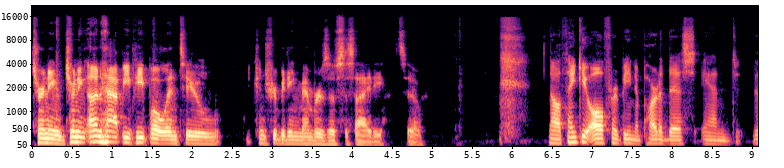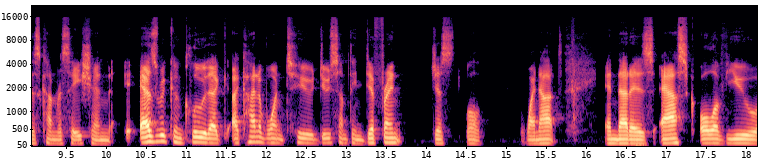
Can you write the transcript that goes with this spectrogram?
Turning turning unhappy people into contributing members of society. So now, thank you all for being a part of this and this conversation. As we conclude, I, I kind of want to do something different. Just, well, why not? And that is ask all of you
